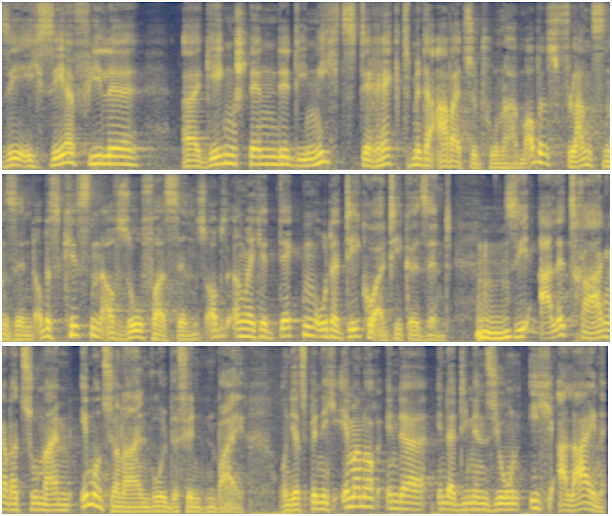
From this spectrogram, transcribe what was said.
sehe ich sehr viele äh, Gegenstände, die nichts direkt mit der Arbeit zu tun haben. Ob es Pflanzen sind, ob es Kissen auf Sofas sind, ob es irgendwelche Decken oder Dekoartikel sind. Mhm. Sie alle tragen aber zu meinem emotionalen Wohlbefinden bei. Und jetzt bin ich immer noch in der, in der Dimension ich alleine.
